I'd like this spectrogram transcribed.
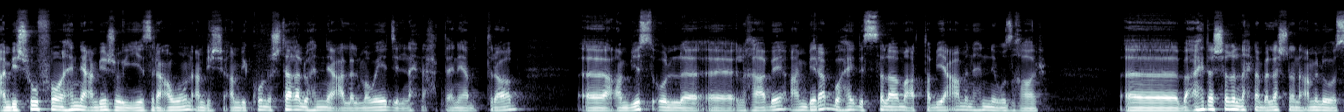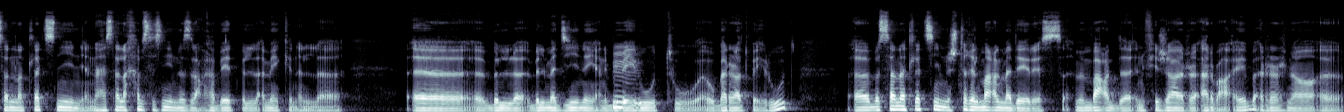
عم بيشوفوا هن عم بيجوا يزرعون عم بيش عم بيكونوا اشتغلوا هن على المواد اللي نحن حطيناها بالتراب. عم بيسقوا آه الغابة عم بيربوا هيدي الصله مع الطبيعة من هن وصغار. آه بقى هيدا الشغل نحن بلشنا نعمله صرنا ثلاث سنين يعني هسه خمس سنين بنزرع غابات بالأماكن آه بالمدينة يعني ببيروت وبرات بيروت. آه، بس صرنا ثلاث سنين بنشتغل مع المدارس. من بعد انفجار 4 آب قررنا آه،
